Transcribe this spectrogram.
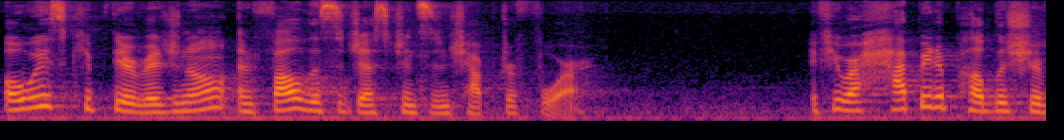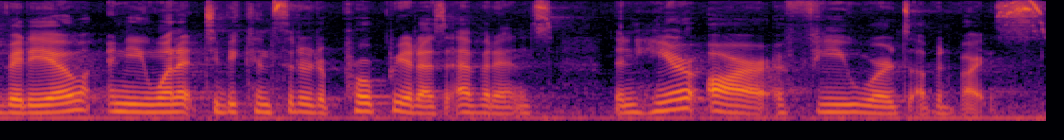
always keep the original and follow the suggestions in Chapter 4. If you are happy to publish your video and you want it to be considered appropriate as evidence, then here are a few words of advice.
